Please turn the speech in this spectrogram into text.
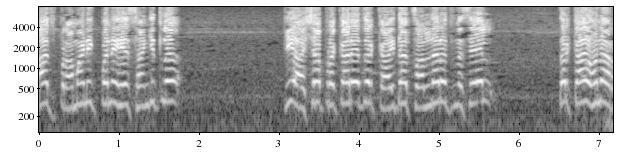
आज प्रामाणिकपणे हे सांगितलं की अशा प्रकारे जर कायदा चालणारच नसेल तर काय होणार?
